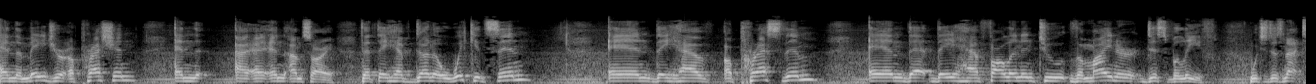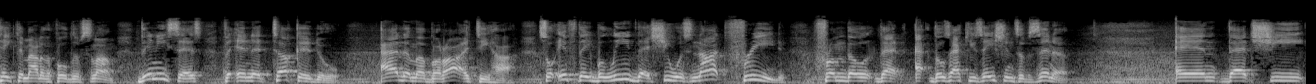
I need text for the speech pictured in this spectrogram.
and the major oppression and uh, uh, and I'm sorry that they have done a wicked sin and they have oppressed them and that they have fallen into the minor disbelief which does not take them out of the fold of Islam then he says the inataqidu Adam bara'atiha. So if they believe that she was not freed from those, that, uh, those accusations of zina, and that she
